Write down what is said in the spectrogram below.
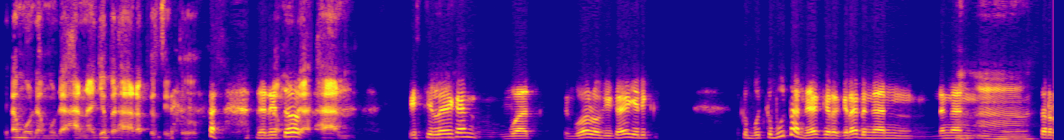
Kita mudah-mudahan aja berharap ke situ. Dan mudah itu istilahnya kan buat gue logikanya jadi kebut-kebutan ya kira-kira dengan dengan mm-hmm. ter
